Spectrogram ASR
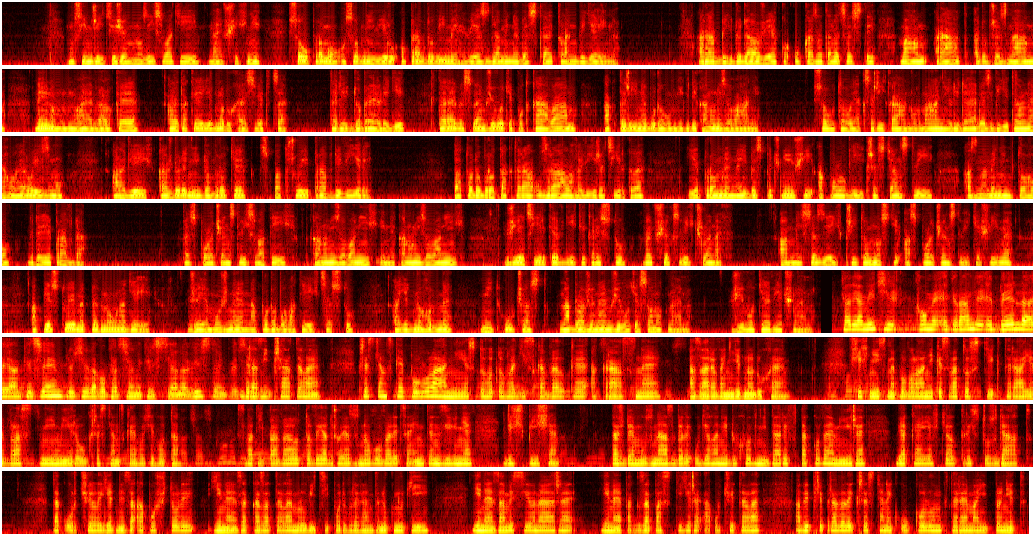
Musím říci, že mnozí svatí, ne všichni, jsou pro mou osobní víru opravdovými hvězdami nebeské klenby dějin. A rád bych dodal, že jako ukazatele cesty mám rád a dobře znám nejenom mnohé velké, ale také jednoduché světce, tedy dobré lidi, které ve svém životě potkávám a kteří nebudou nikdy kanonizováni. Jsou to, jak se říká, normální lidé bez viditelného heroismu, ale v jejich každodenní dobrotě spatřují pravdy víry. Tato dobrota, která uzrála ve víře církve, je pro mne nejbezpečnější apologií křesťanství a znamením toho, kde je pravda. Ve společenství svatých, kanonizovaných i nekanonizovaných, žije církev díky Kristu ve všech svých členech a my se z jejich přítomnosti a společenství těšíme a pěstujeme pevnou naději, že je možné napodobovat jejich cestu a jednoho dne mít účast na blaženém životě samotném, životě věčném. Cari amici, come è grande e bella e anche semplice la vocazione cristiana vista in questo Drazí přátelé, křesťanské povolání je z tohoto hlediska velké a krásné a zároveň jednoduché. Všichni jsme povoláni ke svatosti, která je vlastní mírou křesťanského života. Svatý Pavel to vyjadřuje znovu velice intenzivně, když píše, Každému z nás byly uděleny duchovní dary v takové míře, v jaké je chtěl Kristus dát. Tak určil jedny za apoštoly, jiné za kazatele mluvící pod vlivem vnuknutí, jiné za misionáře, jiné pak za pastýře a učitele, aby připravili křesťany k úkolům, které mají plnit,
